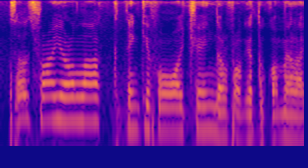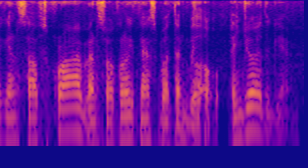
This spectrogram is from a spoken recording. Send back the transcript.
So try your luck. Thank you for watching. Don't forget to comment, like, and subscribe. And so click thanks button below. Enjoy the game.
